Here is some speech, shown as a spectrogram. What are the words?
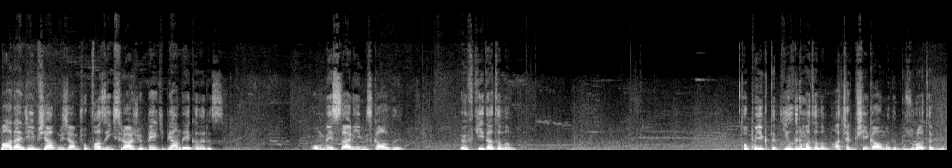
Madenciye bir şey atmayacağım. Çok fazla iksir harcıyor. Belki bir anda yakalarız. 15 saniyemiz kaldı. Öfkeyi de atalım. Topu yıktık. Yıldırım atalım. Açacak bir şey kalmadı. Buzuru atabilir.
